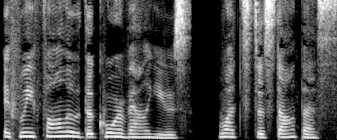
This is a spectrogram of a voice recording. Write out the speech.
If we follow the core values, what's to stop us?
